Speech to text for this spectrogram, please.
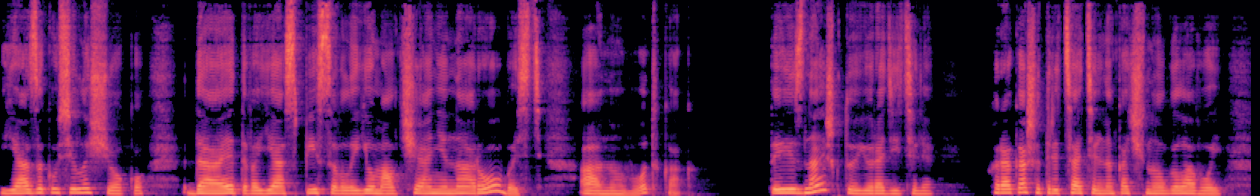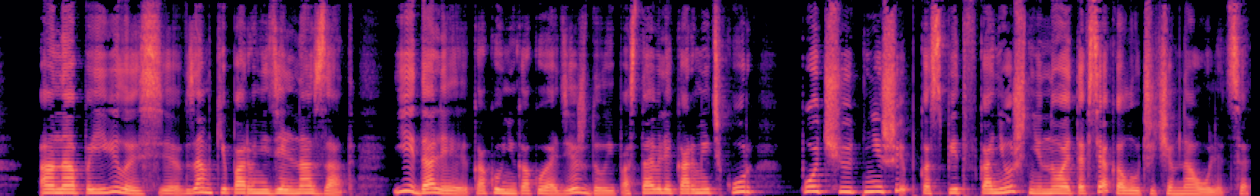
Я закусила щеку. До этого я списывала ее молчание на робость, а ну вот как. «Ты знаешь, кто ее родители?» Харакаш отрицательно качнул головой. Она появилась в замке пару недель назад. Ей дали какую-никакую одежду и поставили кормить кур. Почуют не шибко, спит в конюшне, но это всяко лучше, чем на улице.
